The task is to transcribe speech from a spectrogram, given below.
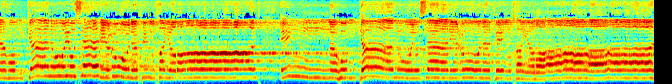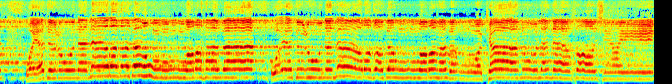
إنهم كانوا يسارعون في الخيرات. إنهم كانوا يسارعون في الخيرات. ويدعوننا رغبا ورهبا. ويدعوننا رغبا ورهبا. وكانوا لنا خاشعين.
